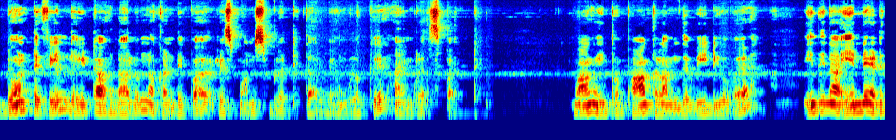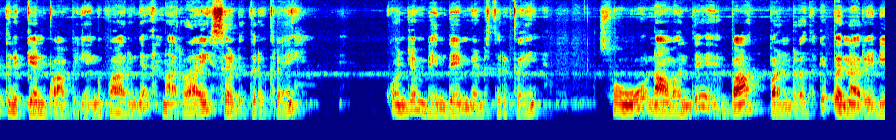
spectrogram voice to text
டோன்ட் ஃபீல் லேட் ஆகினாலும் நான் கண்டிப்பாக ரெஸ்பான்சிபிலிட்டி தருவேன் உங்களுக்கு. ஐ எம் ரெஸ்பெக்ட் வாங்க இப்போ பார்க்கலாம் இந்த வீடியோவை இது நான் என்ன எடுத்திருக்கேன்னு பார்ப்பீங்க. இங்கே பாருங்கள் நான் ரைஸ் எடுத்திருக்கிறேன். கொஞ்சம் வெந்தயம் எடுத்திருக்கிறேன். ஸோ நான் வந்து பாத் பண்ணுறதுக்கு இப்போ நான் ரெடி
